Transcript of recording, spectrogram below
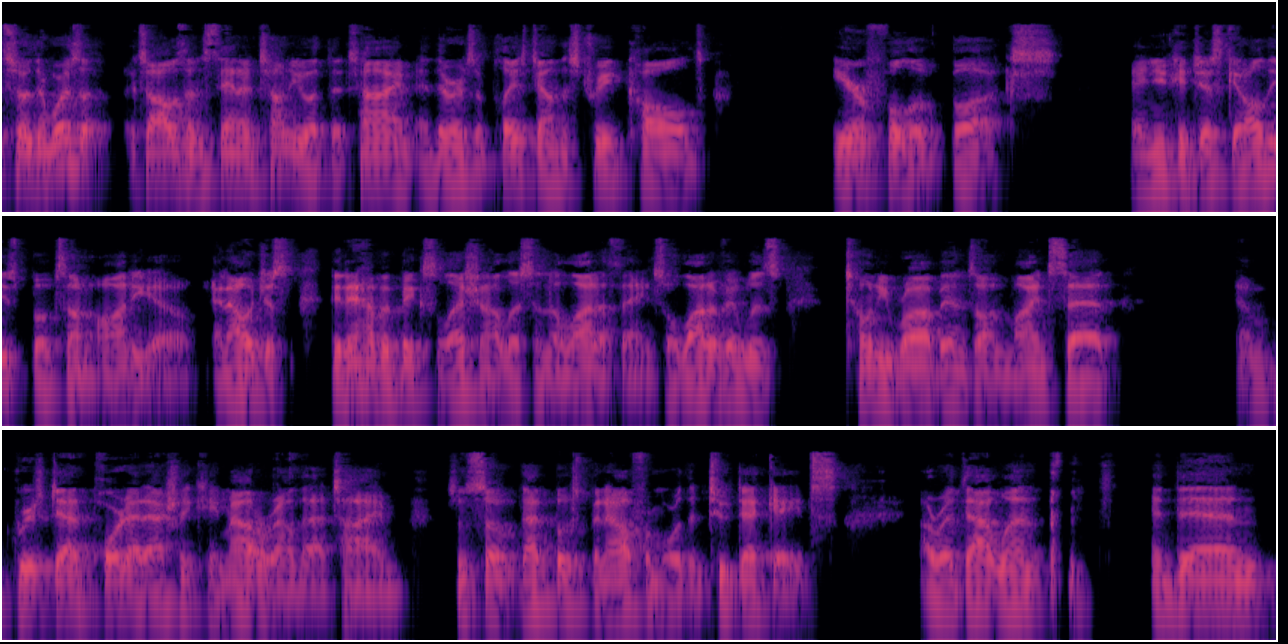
So there was a. So I was in San Antonio at the time, and there was a place down the street called Earful of Books and you could just get all these books on audio. And I would just, they didn't have a big selection. I listened to a lot of things. So a lot of it was Tony Robbins on mindset. Rich Dad Poor Dad actually came out around that time. So, so that book's been out for more than two decades. I read that one. and then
